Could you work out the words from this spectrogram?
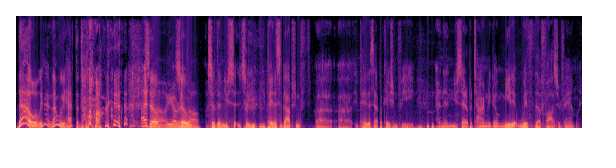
No, we didn't. No, we have to talk. I So- know. You got so- ripped off. so then you s- so you, you pay this adoption f- uh, uh, you pay this application fee and then you set up a time to go meet it with the foster family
